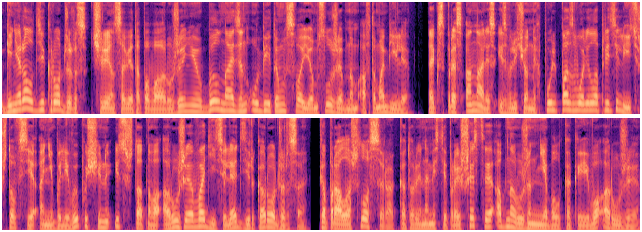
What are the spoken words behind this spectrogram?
Генерал Дик Роджерс, член Совета по вооружению, был найден убитым в своем служебном автомобиле. Экспресс-анализ извлеченных пуль позволил определить, что все они были выпущены из штатного оружия водителя Дирка Роджерса, капрала Шлоссера, который на месте происшествия обнаружен не был, как и его оружие.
